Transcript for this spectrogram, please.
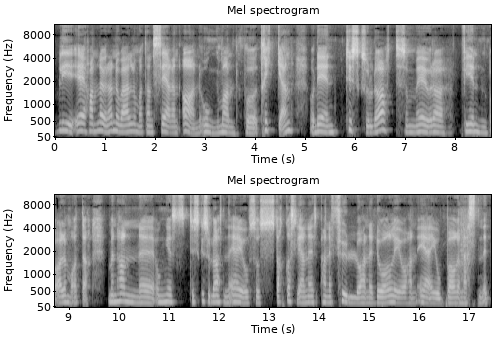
blir, er, handler jo den novellen om at han ser en annen ung mann på trikken. Og det er en tysk soldat, som er jo da fienden på alle måter. Men han uh, unge tyske soldaten er jo så stakkarslig. Han er, han er full, og han er dårlig, og han er jo bare nesten et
